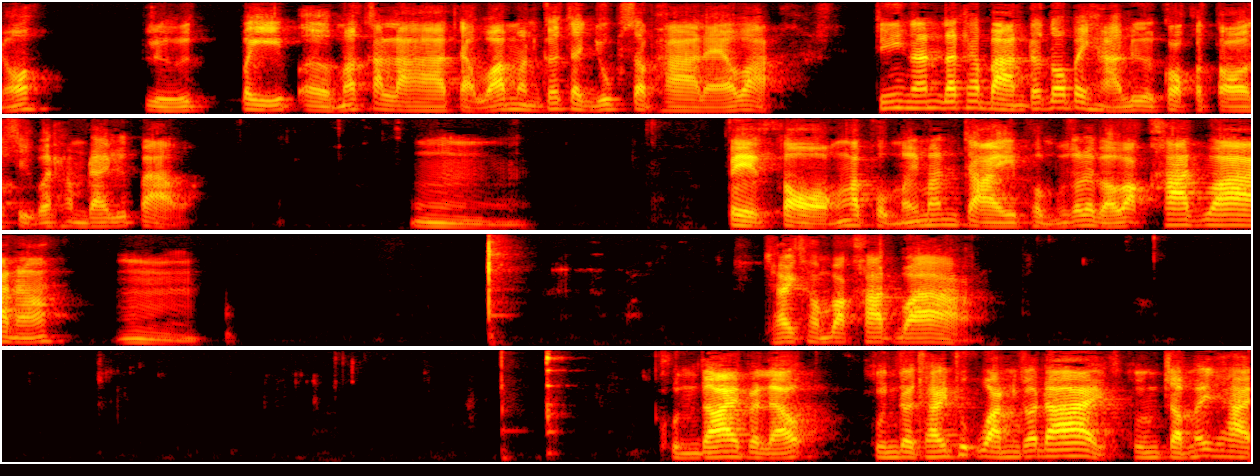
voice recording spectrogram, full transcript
เนาะหรือปีเออมกราแต่ว่ามันก็จะยุบสภาแล้วอะ่ะ ทีนั้นรัฐบาลก็ต้องไปหาเรือกกตสิว่าทำได้หรือเปล่า อืมเฟสสองอะผมไม่มั่นใจ ผมก็เลยแบบว่าคาดว่านะอืม ใช้คำว่าคาดว่า คุณได้ไปแล้ว คุณจะใช้ทุกวันก็ได้ คุณจะไม่ใช้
